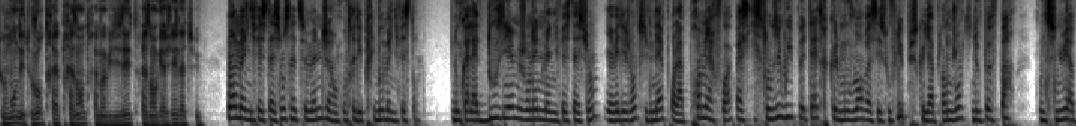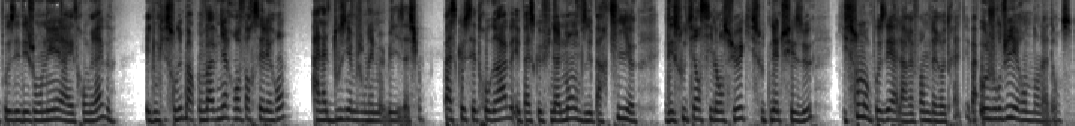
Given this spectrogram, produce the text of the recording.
tout le monde est toujours très présent, très mobilisé, très engagé là-dessus? En manifestation cette semaine, j'ai rencontré des primo-manifestants. Donc à la douzième journée de manifestation, il y avait des gens qui venaient pour la première fois parce qu'ils se sont dit oui peut-être que le mouvement va s'essouffler puisqu'il y a plein de gens qui ne peuvent pas continuer à poser des journées, à être en grève. Et donc ils se sont dit bah, on va venir renforcer les rangs à la douzième journée de mobilisation parce que c'est trop grave et parce que finalement on faisait partie euh, des soutiens silencieux qui soutenaient de chez eux, qui sont opposés à la réforme des retraites. Et bah, aujourd'hui ils rentrent dans la danse.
